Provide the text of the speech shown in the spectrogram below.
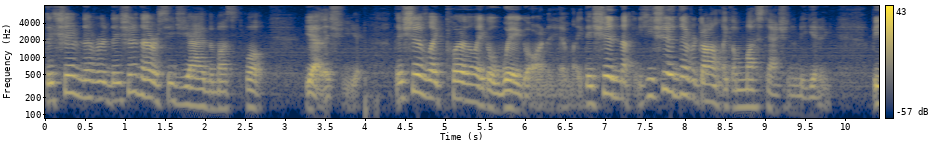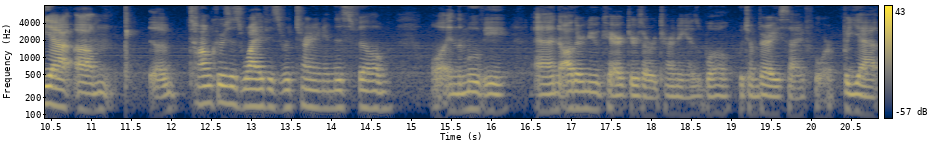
They should have never. They should have never CGI the must. Well, yeah, they should. Yeah. They should have like put like a wig on him. Like they should not. He should have never gotten like a mustache in the beginning. But yeah, um, uh, Tom Cruise's wife is returning in this film, well, in the movie and other new characters are returning as well, which I'm very excited for. But yeah,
